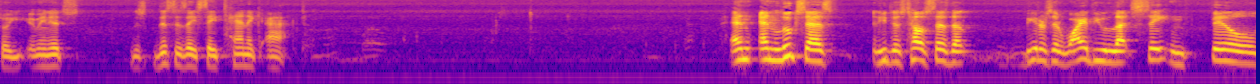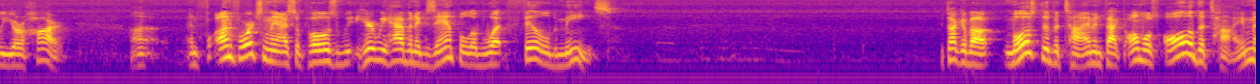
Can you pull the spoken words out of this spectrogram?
So, I mean, it's this, this is a satanic act. And, and Luke says, he just tells says that Peter said, Why have you let Satan fill your heart? Uh, and unfortunately, I suppose, we, here we have an example of what filled means. We talk about most of the time, in fact, almost all of the time,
